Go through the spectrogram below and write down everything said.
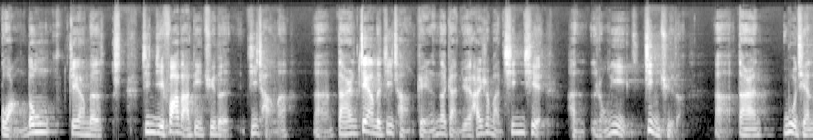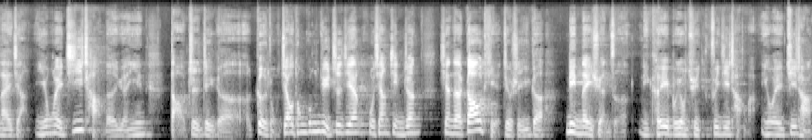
广东这样的经济发达地区的机场呢？啊，当然这样的机场给人的感觉还是蛮亲切，很容易进去的，啊，当然目前来讲，因为机场的原因。导致这个各种交通工具之间互相竞争。现在高铁就是一个另类选择，你可以不用去飞机场了，因为机场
